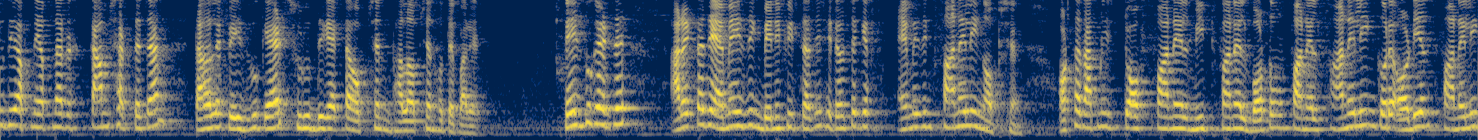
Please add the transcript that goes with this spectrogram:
যদি আপনি আপনার কাম সারতে চান, তাহলে ফেসবুক অ্যাডস শুরুর দিকে একটা অপশন ভালো অপশন হতে পারে। ফেসবুক অ্যাডসের আরেকটা যে অ্যামেজিং বেনিফিটস আছে, সেটা হচ্ছে গিয়ে অ্যামেজিং ফানেলিং অপশন অর্থাৎ আপনি top funnel mid funnel bottom funnel funneling করে অডিয়েন্স ফানেলিং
